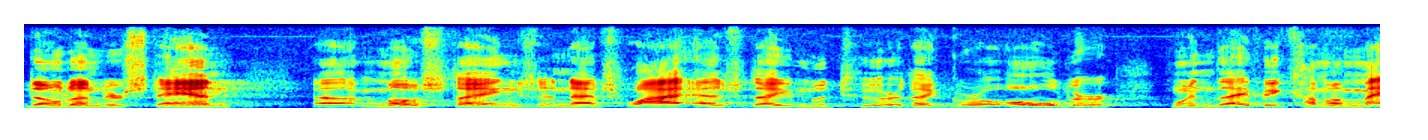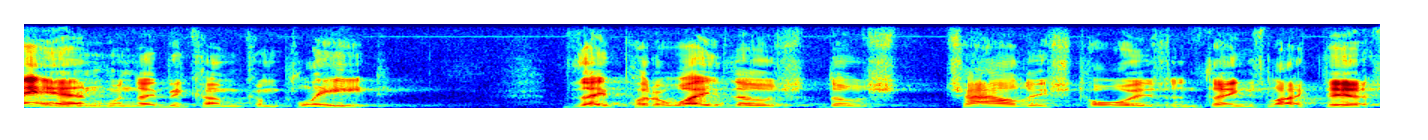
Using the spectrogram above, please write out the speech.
don't understand uh, most things, and that's why as they mature, they grow older. When they become a man, when they become complete, they put away those, those childish toys and things like this.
